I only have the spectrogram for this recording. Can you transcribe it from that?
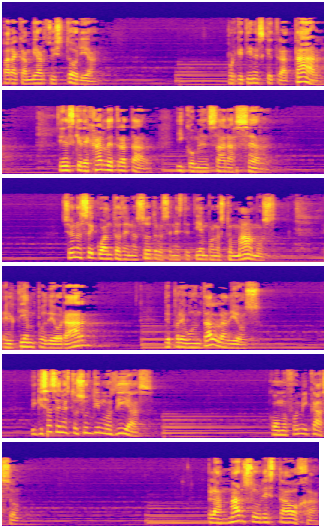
para cambiar tu historia, porque tienes que tratar, tienes que dejar de tratar y comenzar a hacer. Yo no sé cuántos de nosotros en este tiempo nos tomamos el tiempo de orar, de preguntarle a Dios. Y quizás en estos últimos días, como fue mi caso, plasmar sobre esta hoja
